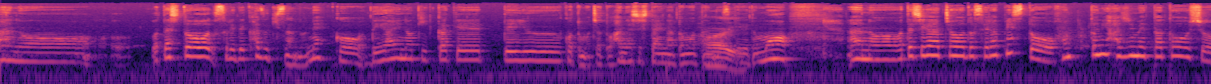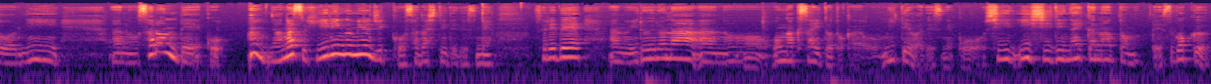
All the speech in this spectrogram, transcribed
はい、あの私とそれで和樹さんのねこう出会いのきっかけっていうこともちょっとお話ししたいなと思ったんですけれども、はい、あの私がちょうどセラピストを本当に始めた当初にあのサロンでこう 流すヒーリングミュージックを探していてですねそれであのいろいろなあの音楽サイトとかを見てはですねこう、C、いい CD ないかなと思ってすごく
